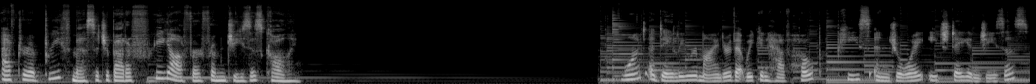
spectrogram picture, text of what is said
after a brief message about a free offer from Jesus Calling. Want a daily reminder that we can have hope, peace, and joy each day in Jesus?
